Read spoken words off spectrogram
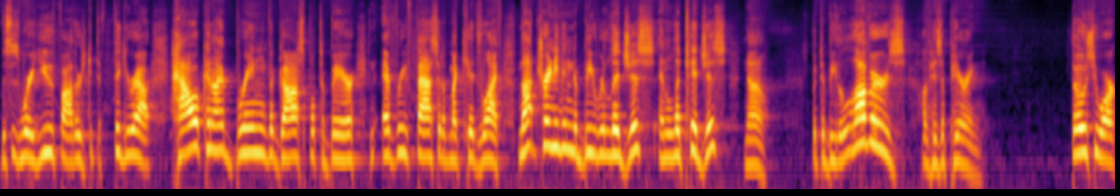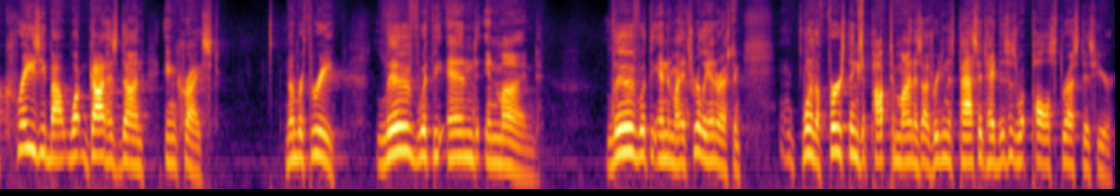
This is where you, fathers, get to figure out how can I bring the gospel to bear in every facet of my kid's life? Not training them to be religious and litigious, no, but to be lovers of his appearing. Those who are crazy about what God has done in Christ. Number three, Live with the end in mind. Live with the end in mind. It's really interesting. One of the first things that popped to mind as I was reading this passage hey, this is what Paul's thrust is here.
